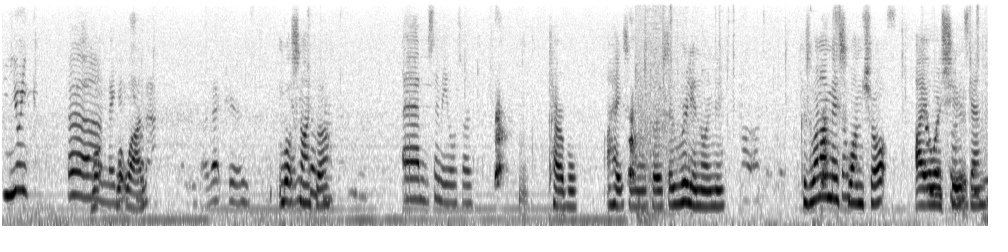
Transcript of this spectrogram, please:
sniper. Yoink. Uh, What- what one? Directions. What Yeah, sniper? Um, semi also. Terrible. I hate semi-autos. They really annoy me. Because when I miss one shot, I always shoot again.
